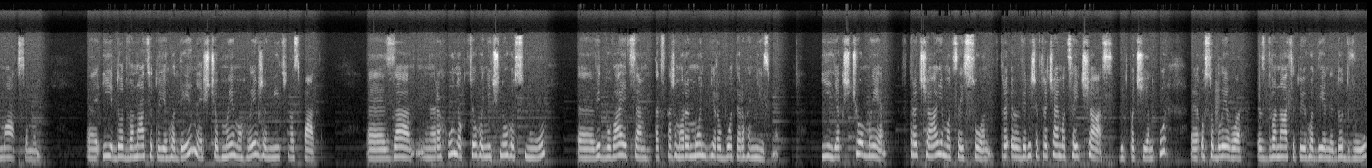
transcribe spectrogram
максимум. Е, І до 12 години, щоб ми могли вже міцно спати. Е, За рахунок цього нічного сну е, відбуваються, так скажемо, ремонтні роботи організму. І якщо ми втрачаємо цей сон, вірніше втрачаємо цей час відпочинку, особливо з 12 години до 2, е,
